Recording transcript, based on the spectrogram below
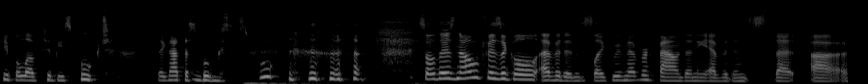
people love to be spooked. They got the Mhm. spooks. Spook. so there's no physical evidence like we've never found any evidence that uh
